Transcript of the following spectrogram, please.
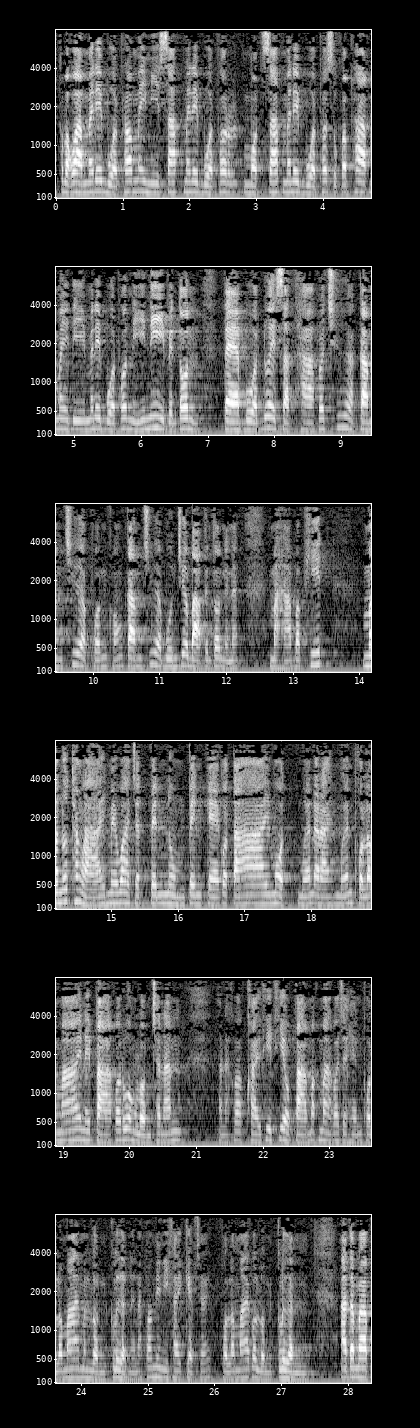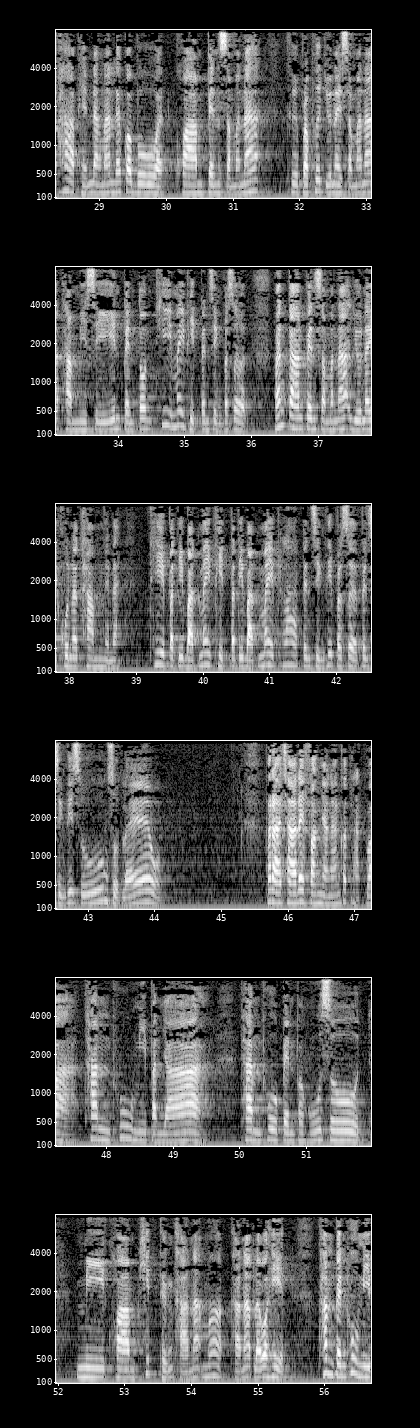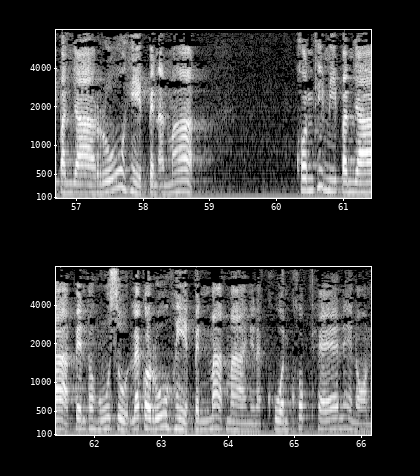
เขาบอกว่าไม่ได้บวชเพราะไม่มีทรัพย์ ไม่ได้บวชเพราะหมดทรัพย์ ไม่ได้บวชเพราะสุขภาพไม่ดี ไม่ได้บวชเพราะหนีหนี้เป็นต้น แต่บวชดด้วยศรัทธา เพราะเชื่อกรรมเชื่อผลของกรรมเชื่อบุญเชื่อบาปเป็นต้นเนี่ยนะมหาบาพิษมนุษย์ทั้งหลายไม่ว่าจะเป็นหนุ่มเป็นแก่ก็ตายหมดเหมือนอะไร เหมือนผลไม้ในป่าก็ร่วงหล่นฉะนั้น นะก็ใครที่เที่ยวป่ามากๆ ก็จะเห็นผลไม้มันหล่นเกลื่อนนะเพราะไม่มีใครเก็บใช่ผลไม้ก็หล่นเกลื่อน อาตมาภาพเห็นดังนั้น แล้วก็บวชความเป็นสมณะ คือประพฤติอยู่ในสมณะธรรมมีศีล เป็นต้นที่ไม่ผิดเป็นสิ่งประเสริฐเพราะการเป็นสมณะอยู่ในคุณธรรมเนี่ยนะที่ปฏิบัติไม่ผิดปฏิบัติไม่พลาดเป็นสิ่งที่ประเสริฐเป็นสิ่งที่สูงสุดแล้ว พระราชาได้ฟังอย่างนั้นก็ตรัสว่าท่านผู้มีปัญญา ท่านผู้เป็นพหูสูตร มีความคิดถึงฐานะมาก ฐานะแปลว่าเหตุ ท่านเป็นผู้มีปัญญารู้เหตุเป็นอันมาก คนที่มีปัญญาเป็นพหูสูตร และก็รู้เหตุเป็นมากมายเนี่ยนะควรครบแท้แน่นอน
